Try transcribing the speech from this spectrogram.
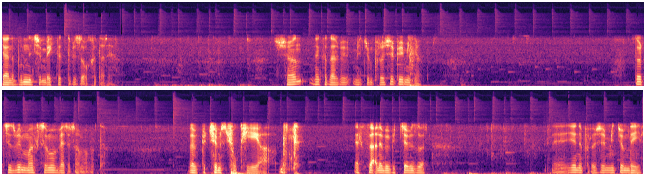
Yani bunun için bekletti bizi o kadar ya. Şu an ne kadar bir medium proje? 1 milyon. 400 bin maksimum verir ama burada. Ve bütçemiz çok iyi ya. Efsane bir bütçemiz var. Ee, yeni proje medium değil.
